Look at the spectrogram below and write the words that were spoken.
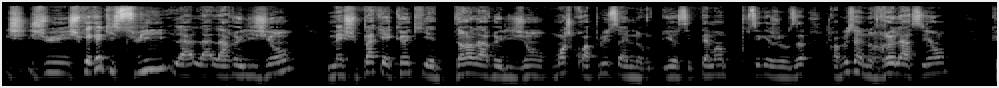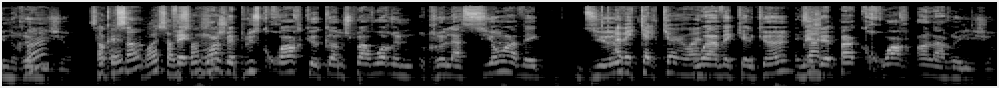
je suis je suis quelqu'un qui suit la, la, la religion, mais je suis pas quelqu'un qui est dans la religion. Moi, je crois plus à une... C'est tellement poussé que je veux dire. Je crois plus à une relation qu'une religion. 100%. Ouais, ça a du Fait moi, je vais plus croire que comme je peux avoir une relation avec Dieu Avec quelqu'un, ouais. ou avec quelqu'un, mais je vais pas croire en la religion.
